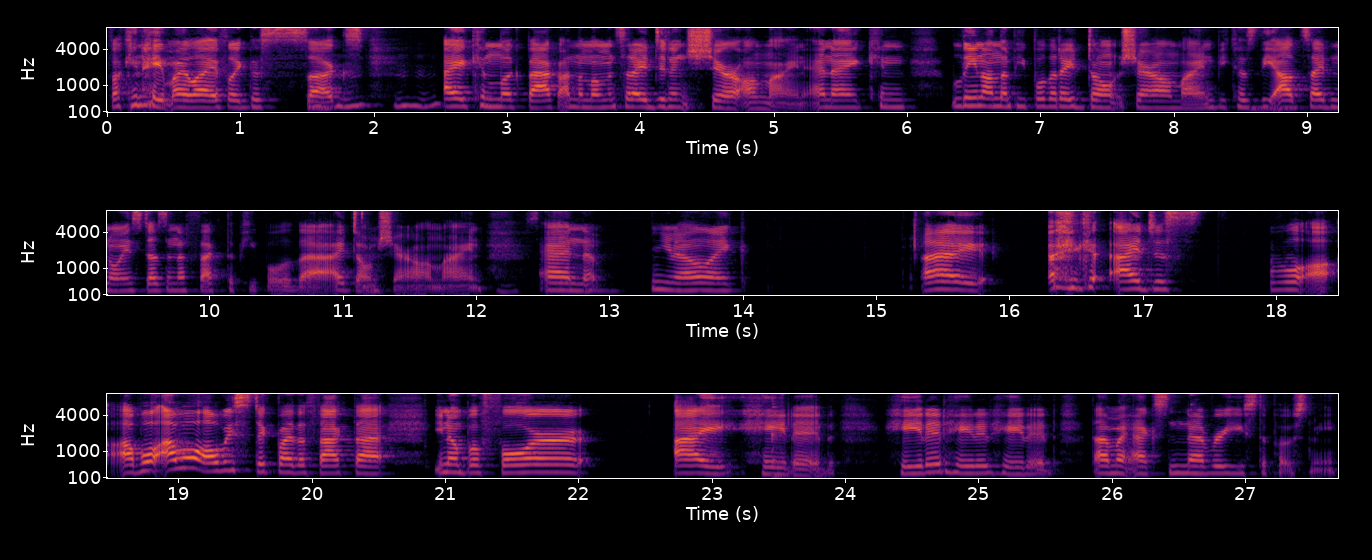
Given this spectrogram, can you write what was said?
fucking hate my life, like this sucks, mm-hmm. Mm-hmm. I can look back on the moments that I didn't share online and I can lean on the people that I don't share online because the outside noise doesn't affect the people that I don't share online. And you know, like I I just will I will I will always stick by the fact that, you know, before I hated, hated, hated, hated that my ex never used to post me.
